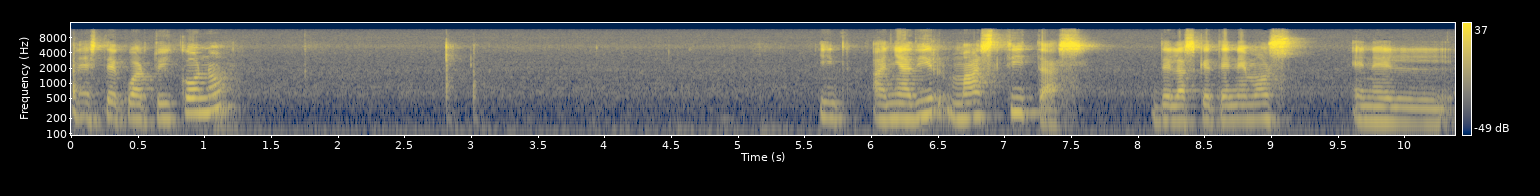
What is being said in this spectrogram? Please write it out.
en este cuarto icono, añadir más citas de las que tenemos en,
